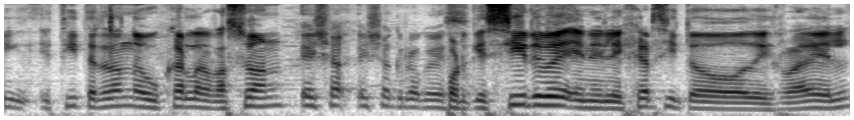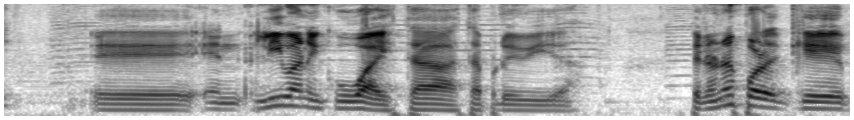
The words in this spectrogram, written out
estoy, estoy tratando de buscar la razón. Ella, ella creo que es... Porque sirve en el ejército de Israel. eh, en Líbano y Kuwait está, está prohibida. Pero no es porque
